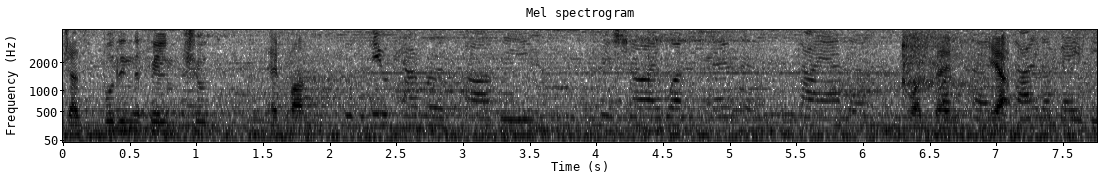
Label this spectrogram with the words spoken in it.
Just put in the film shoot have fun. So the new cameras are the Fisheye 110 and Diana 110, yeah. Baby.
